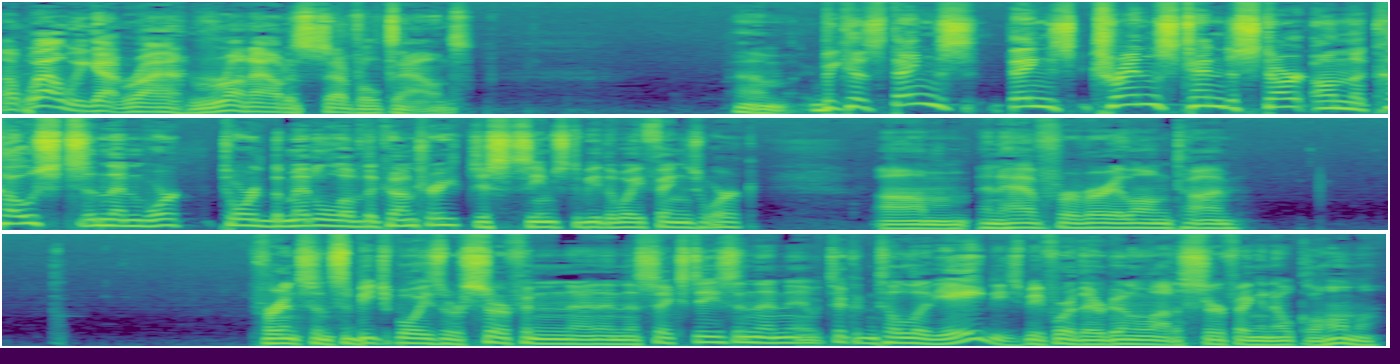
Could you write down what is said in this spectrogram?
well, we got run, run out of several towns. Um, because things things trends tend to start on the coasts and then work toward the middle of the country. Just seems to be the way things work, um, and have for a very long time. For instance, the Beach Boys were surfing in the 60s, and then it took until the 80s before they were doing a lot of surfing in Oklahoma.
